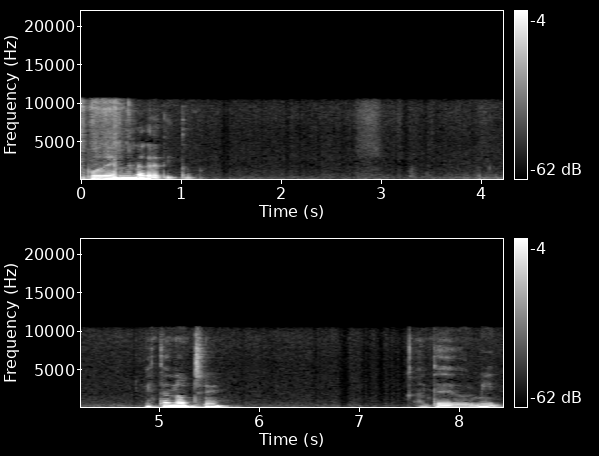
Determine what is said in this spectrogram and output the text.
poder de la gratitud. Esta noche, antes de dormir,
